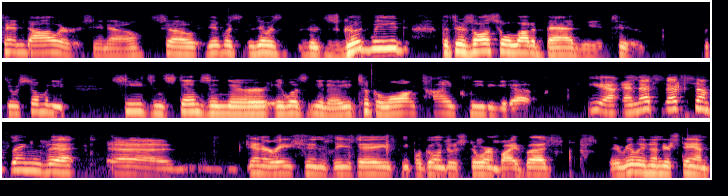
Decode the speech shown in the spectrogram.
$10, you know? So it was, there was, there's good weed, but there's also a lot of bad weed too. But there were so many seeds and stems in there. It was, you know, it took a long time cleaning it up. yeah and that's that's something that uh, generations these days people go into a store and buy buds they really don't understand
